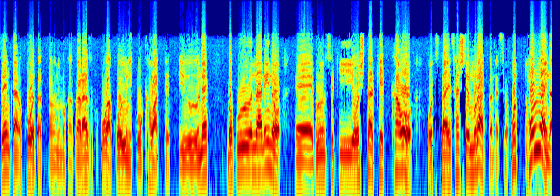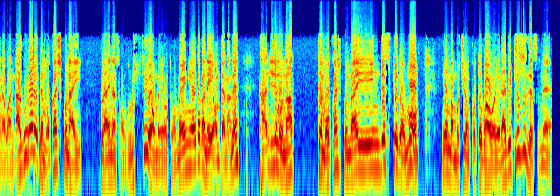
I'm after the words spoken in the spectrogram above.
前回はこうだったのにもかかわらず、ここがこういうふうにこう変わってっていうね、僕なりの、えー、分析をした結果をお伝えさせてもらったんですよ。ほ本来ならば殴られてもおかしくないぐらいなんですよ。うるせえよ、おめえよって、おめえにやりたかねえよ、みたいなね、感じでもなってもおかしくないんですけども、いや、まあもちろん言葉を選びつつですね、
